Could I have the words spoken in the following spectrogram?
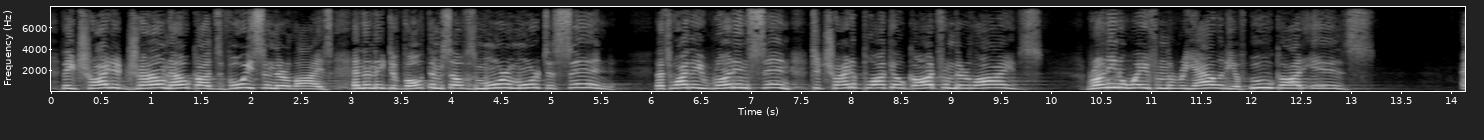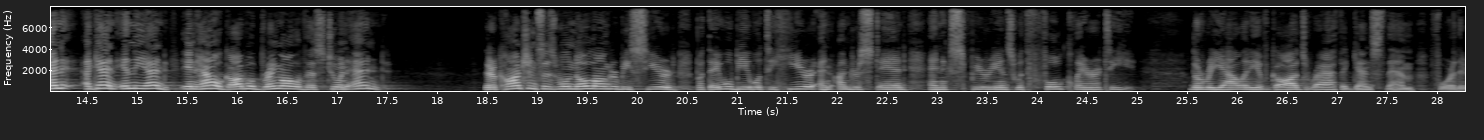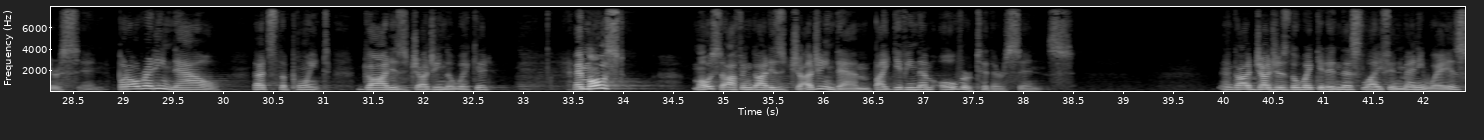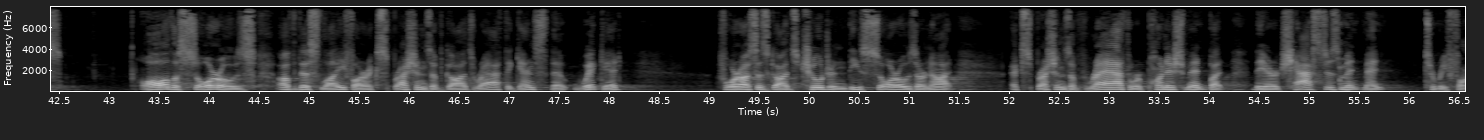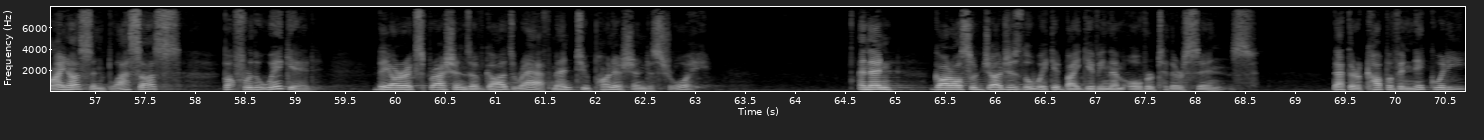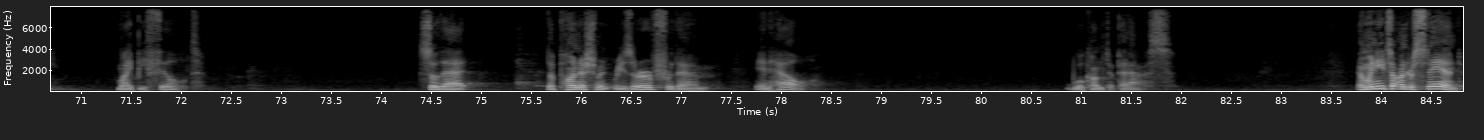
They try to drown out God's voice in their lives, and then they devote themselves more and more to sin. That's why they run in sin to try to block out God from their lives, running away from the reality of who God is. And again, in the end, in hell, God will bring all of this to an end. Their consciences will no longer be seared, but they will be able to hear and understand and experience with full clarity the reality of God's wrath against them for their sin. But already now, that's the point, God is judging the wicked. And most most often, God is judging them by giving them over to their sins. And God judges the wicked in this life in many ways. All the sorrows of this life are expressions of God's wrath against the wicked. For us as God's children, these sorrows are not expressions of wrath or punishment, but they are chastisement meant to refine us and bless us. But for the wicked, they are expressions of God's wrath meant to punish and destroy. And then God also judges the wicked by giving them over to their sins, that their cup of iniquity might be filled, so that the punishment reserved for them in hell will come to pass. And we need to understand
